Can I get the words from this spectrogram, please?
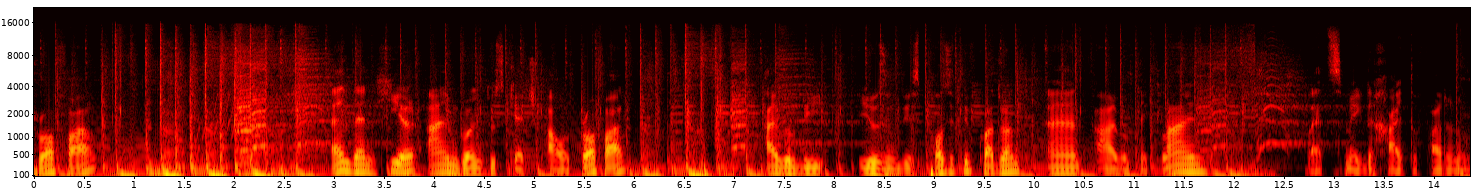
profile. And then here I'm going to sketch our profile. I will be using this positive quadrant and I will take line. Let's make the height of I don't know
